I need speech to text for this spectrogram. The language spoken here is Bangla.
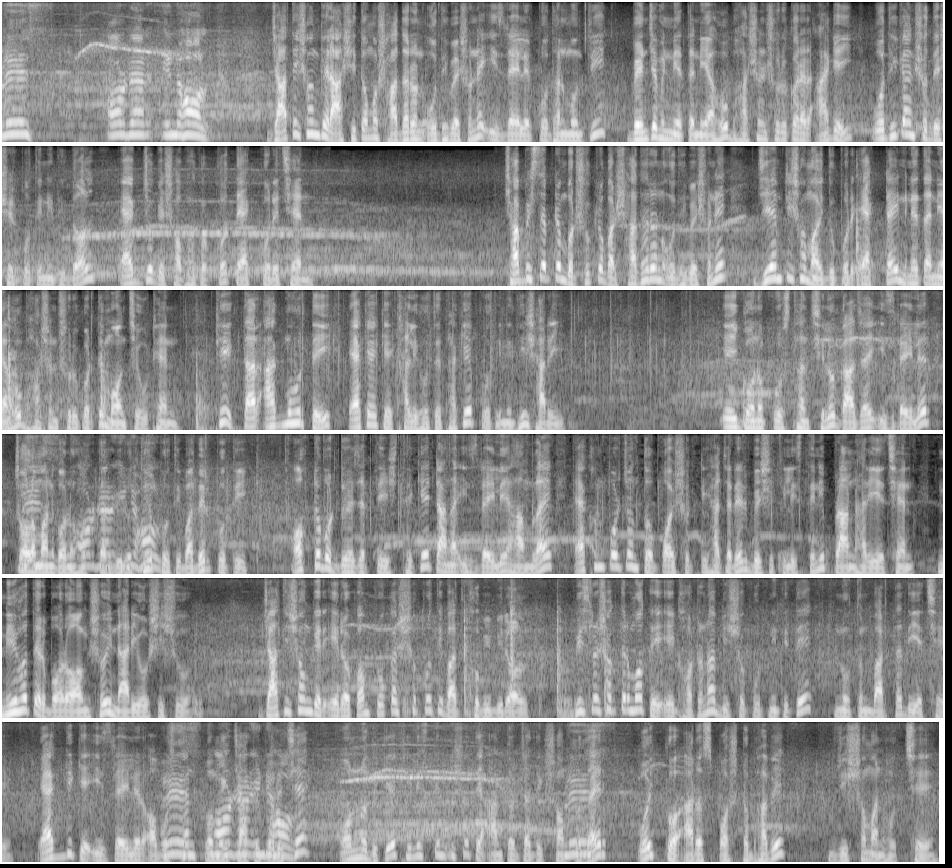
Please, order in hall. জাতিসংঘের আশিতম সাধারণ অধিবেশনে ইসরায়েলের প্রধানমন্ত্রী বেঞ্জামিন নেতানিয়াহু ভাষণ শুরু করার আগেই অধিকাংশ দেশের প্রতিনিধি দল একযোগে সভাকক্ষ ত্যাগ করেছেন। ছাব্বিশ সেপ্টেম্বর শুক্রবার সাধারণ অধিবেশনে জিএমটি সময় দুপুর একটায় নেতানিয়াহু ভাষণ শুরু করতে মঞ্চে ওঠেন। ঠিক তার আগ মুহূর্তেই একে একে খালি হতে থাকে প্রতিনিধি সারি। এই গণপ্রস্থান ছিল গাজায় ইসরায়েলের চলমান গণহত্যার বিরুদ্ধে প্রতিবাদের প্রতীক। অক্টোবর দুই হাজার তেইশ থেকে টানা ইসরায়েলি হামলায় এখন পর্যন্ত পঁয়ষট্টি হাজারের বেশি ফিলিস্তিনি প্রাণ হারিয়েছেন। নিহতের বড় অংশই নারী ও শিশু। জাতিসংঘের এরকম প্রকাশ্য প্রতিবাদ খুবই বিরল। বিশ্লেষকদের মতে এ ঘটনা বিশ্ব কূটনীতিতে নতুন বার্তা দিয়েছে। একদিকে ইসরায়েলের অবস্থান ক্রমেই চাপে. পড়েছে অন্যদিকে ফিলিস্তিন ইস্যুতে আন্তর্জাতিক সম্প্রদায়ের ঐক্য আরও স্পষ্টভাবে দৃশ্যমান হচ্ছে।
